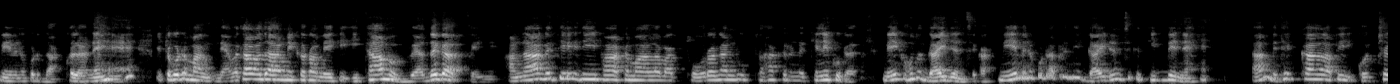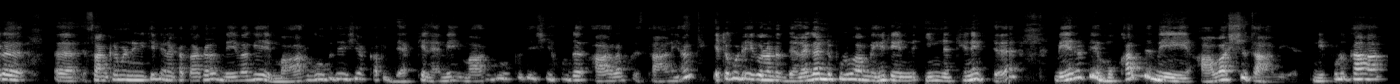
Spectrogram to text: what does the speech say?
මේ වෙනකොට දක්වලා නැහැ. එතකොට මම නැවත අවධාරණය කරනවා මේක ඊටාම වැදගත් වෙන්නේ. අනාගතයේදී පාඨමාලාවක් තෝරගන්න උත්සාහ කරන කෙනෙකුට මේක හොඳ ගයිඩන්ස් එකක්. මේ වෙනකොට අපිට මේ ගයිඩන්ස් එක තිබ්බේ නැහැ. මෙතෙක්කල් අපි කොච්චර සංක්‍රමණ නීති ගැන කතා කරත් මේ වගේ මාර්ගෝපදේශයක් අපි දැක්ක නැමේ මාර්ගෝපදේශය හොඳ ආරම්භ ස්ථානයක්. එතකොට ඒගොලට දැනගන්න පුළුවන් මෙහිට ඉන්න කෙනෙක්ට මේරටේ මොකක්ද මේ අවශ්‍යතාවය? නිපුණතා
